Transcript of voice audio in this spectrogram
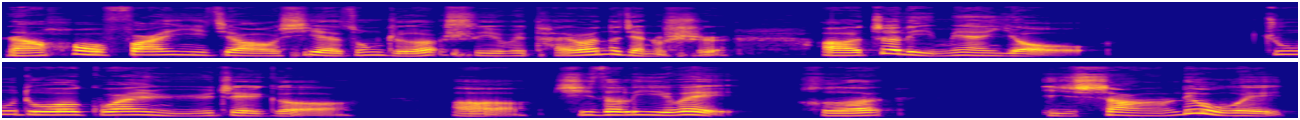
然后翻译叫谢宗哲，是一位台湾的建筑师。啊，这里面有诸多关于这个呃西泽利卫和以上六位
